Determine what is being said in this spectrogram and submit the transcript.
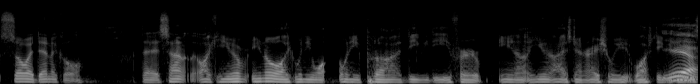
so identical that it sounded like you know, you know like when you wa- when you put on a DVD for you know you and I's generation we watch DVDs. Yeah.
